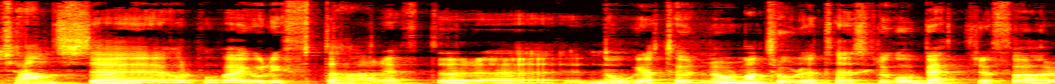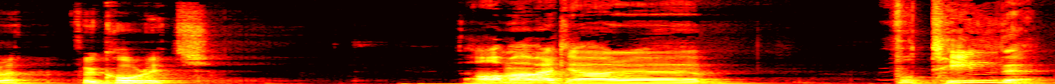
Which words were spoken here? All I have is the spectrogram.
kanske håller på väg att lyfta här efter eh, några tunnor. Man trodde att det skulle gå bättre för, för Koric. Ja, man verkar eh, få till det.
